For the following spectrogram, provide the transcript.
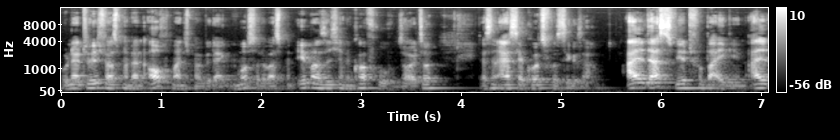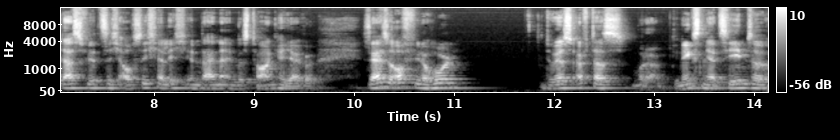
Und natürlich, was man dann auch manchmal bedenken muss oder was man immer sich in den Kopf rufen sollte, das sind alles sehr kurzfristige Sachen. All das wird vorbeigehen. All das wird sich auch sicherlich in deiner Investorenkarriere sehr, sehr oft wiederholen. Du wirst öfters oder die nächsten Jahrzehnte,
